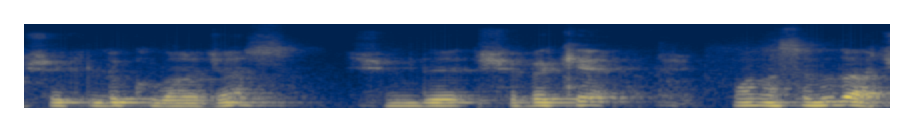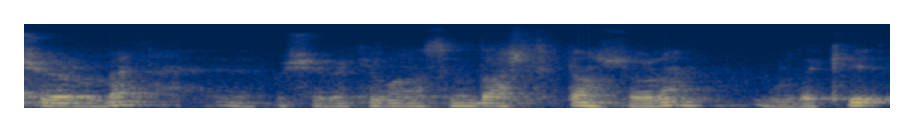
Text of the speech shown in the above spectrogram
bu şekilde kullanacağız. Şimdi şebeke vanasını da açıyorum ben. Evet bu şebeke vanasını da açtıktan sonra buradaki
